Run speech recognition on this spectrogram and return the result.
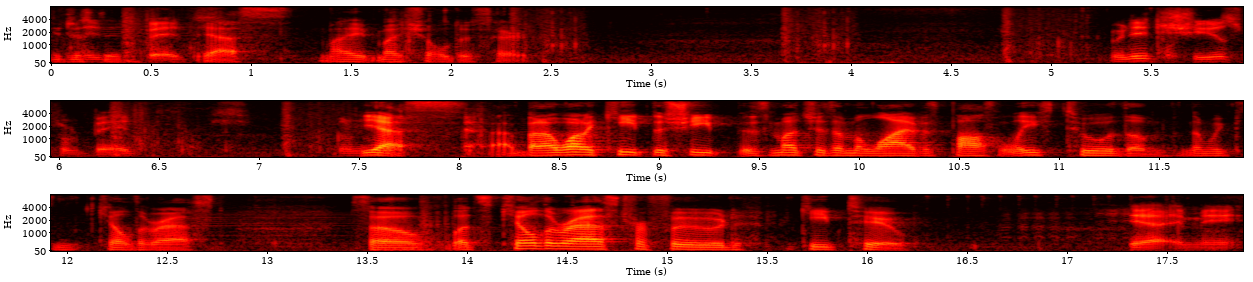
You just Need did. beds. Yes, my my shoulders hurt. We need shears for bed. Yes, uh, but I want to keep the sheep as much of them alive as possible. At least two of them. Then we can kill the rest. So let's kill the rest for food. Keep two. Yeah, it may.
